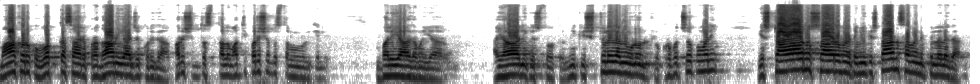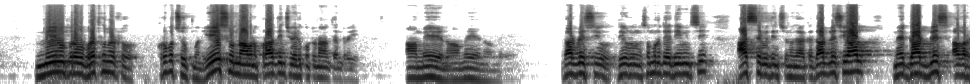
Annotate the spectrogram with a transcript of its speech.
మా కొరకు ఒక్కసారి ప్రధాన యాజకుడిగా పరిశుద్ధ స్థలం అతి పరిశుద్ధ స్థలంలోకి వెళ్ళి బలియాగమయ్యారు. అయానికి స్తోత్రం. మీకు ఇష్టలుగా మేము ఉన్నట్లు కృపచూపమని ఇష్టానుసారమైన మీకు ఇష్టానుసారమైన పిల్లలుగా మేము ప్రభు బ్రతుకున్నట్లు కృపచూపమని ఏసు నామను ప్రార్థించి వేడుకుంటున్నాను తండ్రి. ఆమెన్ ఆమెన్ ఆమె గాడ్ బ్లెస్ యూ. దేవుడు సమృద్ధిగా దీవించి ఆశీర్వదించునుగాక God bless you all. May God bless our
